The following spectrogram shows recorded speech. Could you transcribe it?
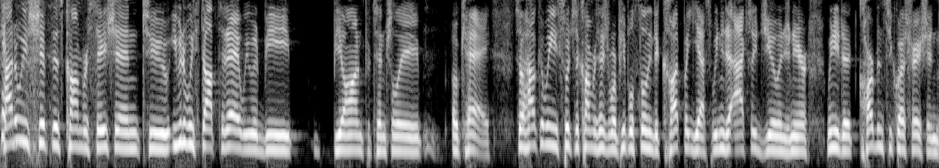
How do we shift this conversation to, even if we stop today, we would be beyond potentially okay. So how can we switch the conversation where people still need to cut, but yes, we need to actually geoengineer. We need to carbon sequestration,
